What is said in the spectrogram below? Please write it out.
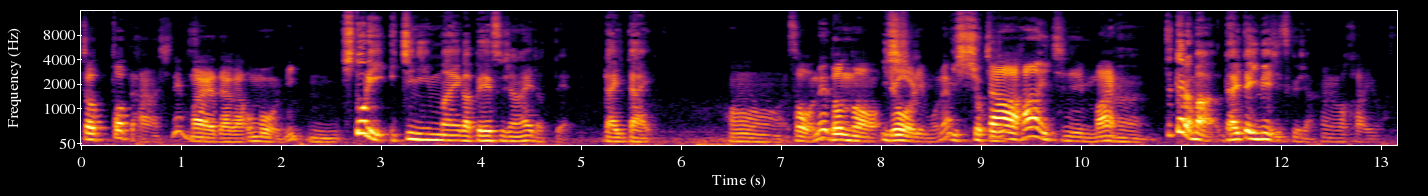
ちょっとって話ね。前田が思うに。うん一人一人前がベースじゃないだって。大体。うん。そうね、どんな料理もね。一食チャーハン一人前。うん。って言ったらまあ、大体イメージつくじゃん。うん、わかります。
